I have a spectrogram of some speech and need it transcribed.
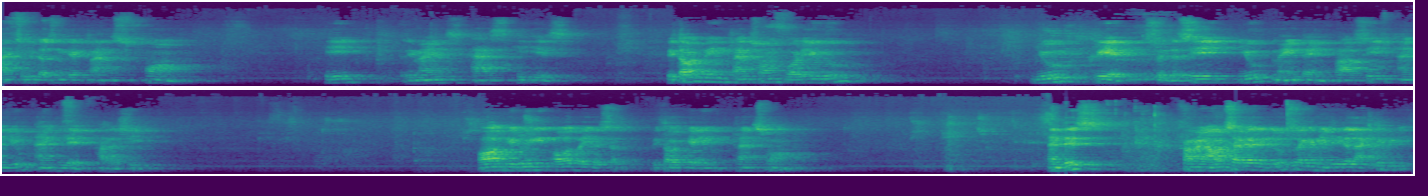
actually doesn't get transformed. He remains as He is. Without being transformed, what do you do? You create. So the sea, you maintain Pasi and you angulate Harashi. Or you're doing it all by yourself without getting transformed. And this, from an outsider, it looks like a material activity.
